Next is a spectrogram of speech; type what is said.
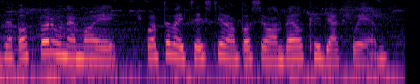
Za podporu na mojej športovej ceste vám posielam veľké ďakujem.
